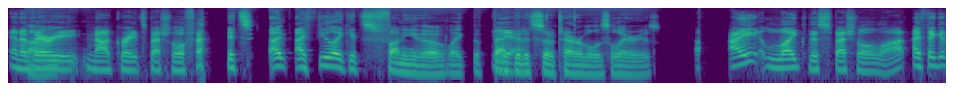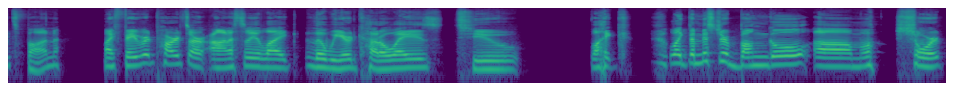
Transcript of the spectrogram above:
And a Um, very not great special effect. It's I, I feel like it's funny though. Like the fact Yeah. that it's so terrible is hilarious. I like this special a lot. I think it's fun. My favorite parts are honestly like the weird cutaways to like like the Mr. Bungle um short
